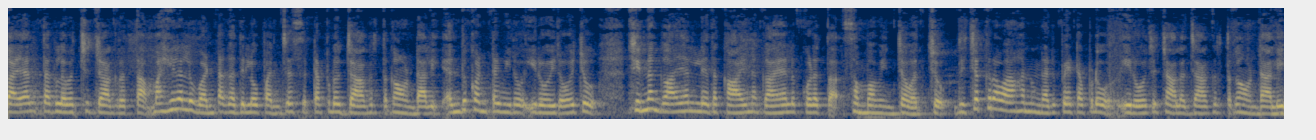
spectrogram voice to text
గాయాలు తగలవచ్చు. జాగ్రత్త. మహిళలు వంటగదిలో పనిచేసేటప్పుడు జాగ్రత్తగా ఉండాలి. ఎందుకంటే మీరు ఈరోజు రోజు చిన్న గాయాలు లేదా కాయిన గాయాలు కూడా సంభవించవచ్చు. ద్విచక్ర వాహనం నడిపేటప్పుడు ఈ రోజు చాలా జాగ్రత్తగా ఉండాలి.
